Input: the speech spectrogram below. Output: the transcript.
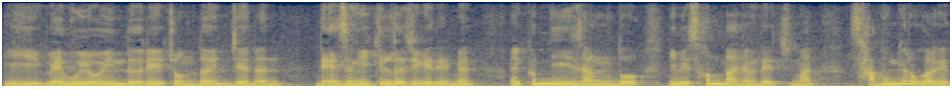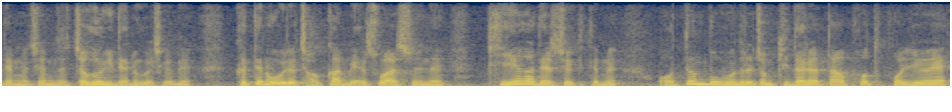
이 외부 요인들이 좀 더 이제는 내성이 길러지게 되면 아니 금리 인상도 이미 선 반영됐지만 4분기로 가게 되면 더 적응이 되는 것이거든요. 그때는 오히려 저가 매수할 수 있는 기회가 될 수 있기 때문에 어떤 부분들을 좀 기다렸다가 포트폴리오의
